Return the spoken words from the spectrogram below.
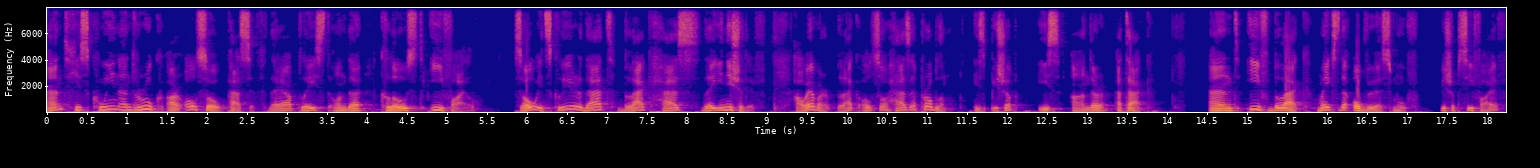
And his queen and rook are also passive. They are placed on the closed e-file. So it's clear that black has the initiative. However, black also has a problem. His bishop is under attack. And if black makes the obvious move, bishop c5,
